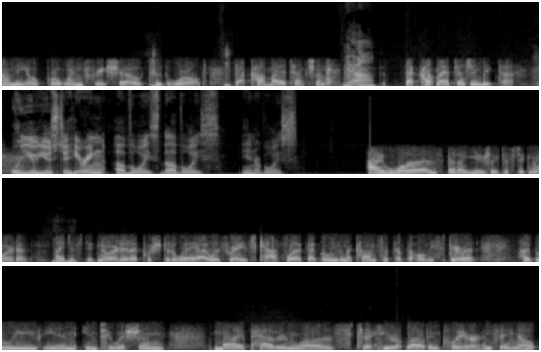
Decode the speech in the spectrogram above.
on the Oprah Winfrey Show hmm. to the world. Hmm. That caught my attention. Yeah. That caught my attention big time. Were you used to hearing a voice, the voice, inner voice? I was, but I usually just ignored it. I mm-hmm. just ignored it. I pushed it away. I was raised Catholic. I believe in the concept of the Holy Spirit. I believe in intuition. My pattern was to hear it loud and clear and say, nope,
